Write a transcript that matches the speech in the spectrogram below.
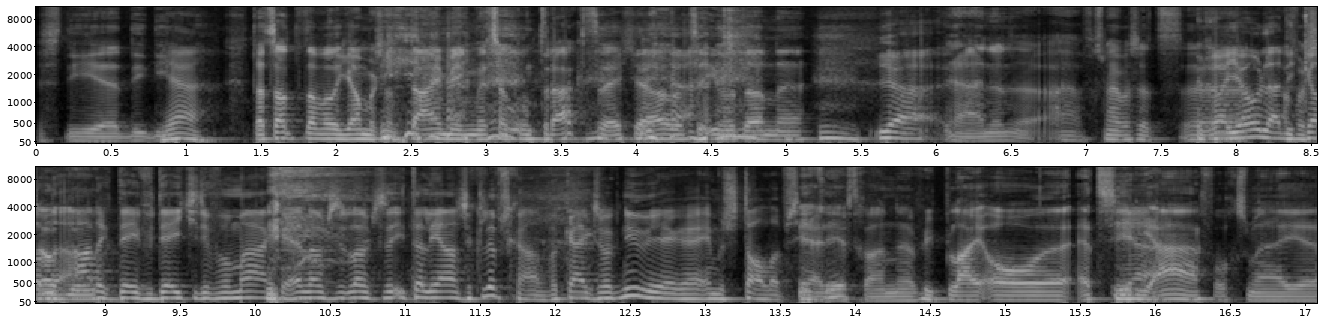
Dus die, eh, die, die, Ja. Dat is altijd dan wel jammer, zo'n timing met zo'n contract, weet je wel. Dat iemand dan... eh, Ja. ja, en, dan, eh, volgens mij was het... Raiola, die kan een aardig dvd'tje ervan maken. en langs, de- langs de Italiaanse clubs gaan. Van kijk wat ik nu weer in mijn stal heb Ja, zitten. die heeft gewoon reply all at Serie Ja. A volgens mij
